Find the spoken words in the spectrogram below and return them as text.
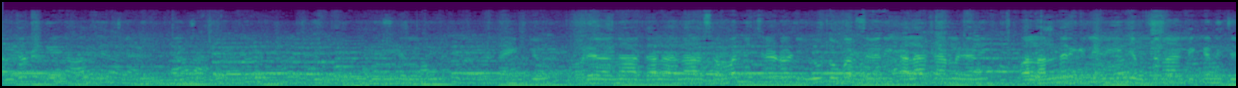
అందరికీ ఆలోచించాను నా నా సంబంధించినటువంటి యూట్యూబర్స్ కానీ కళాకారులు కానీ వాళ్ళందరికీ నేను ఏం చెప్తున్నా అంటే ఇక్కడి నుంచి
